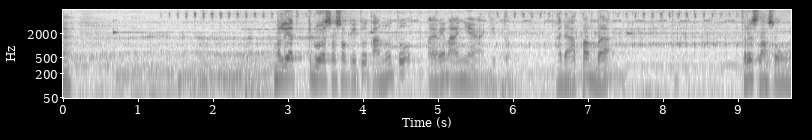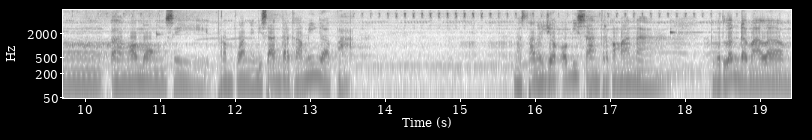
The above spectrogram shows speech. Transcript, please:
Nah melihat kedua sosok itu Tanu tuh akhirnya nanya gitu. Ada apa mbak? Terus langsung uh, ngomong si perempuannya bisa antar kami nggak pak? Mas Tanu jawab, oh bisa antar ke mana? Kebetulan udah malam,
